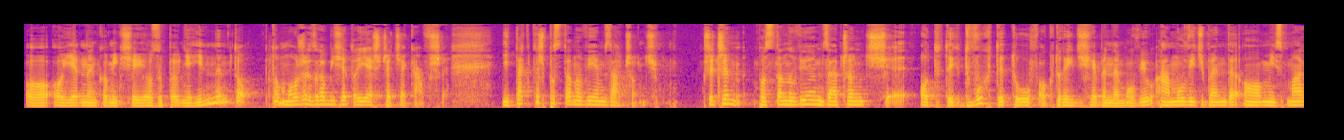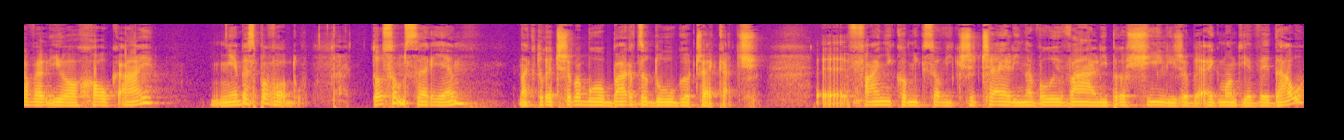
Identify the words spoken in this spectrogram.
o, o jednym komiksie i o zupełnie innym, to, to może zrobi się to jeszcze ciekawsze. I tak też postanowiłem zacząć. Przy czym postanowiłem zacząć od tych dwóch tytułów, o których dzisiaj będę mówił, a mówić będę o Miss Marvel i o Hawkeye nie bez powodu. To są serie, na które trzeba było bardzo długo czekać. E, fani komiksowi krzyczeli, nawoływali, prosili, żeby Egmont je wydał.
